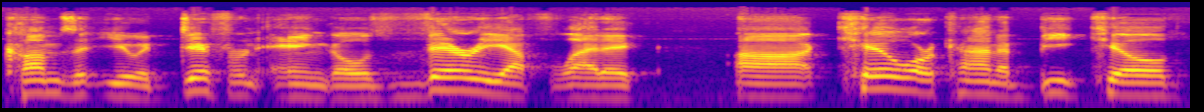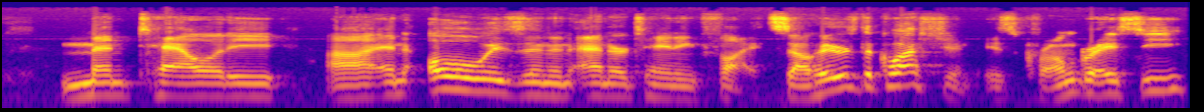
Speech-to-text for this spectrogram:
comes at you at different angles, very athletic, kill or kind of be killed mentality, uh, and always in an entertaining fight. So here's the question Is Kron Gracie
